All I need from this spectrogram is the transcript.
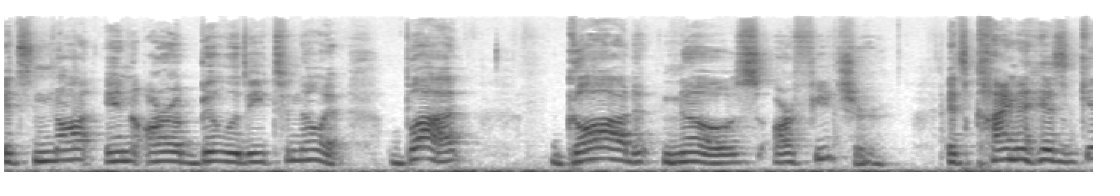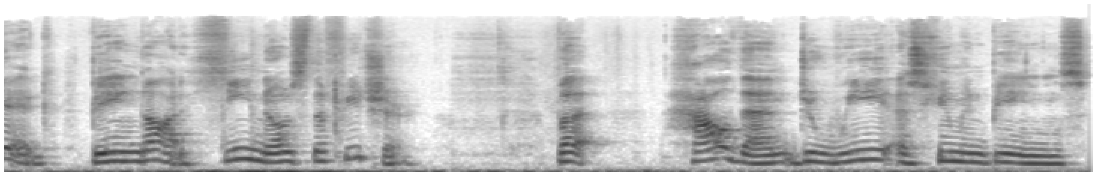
It's not in our ability to know it. But God knows our future. It's kind of his gig, being God. He knows the future. But how then do we as human beings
